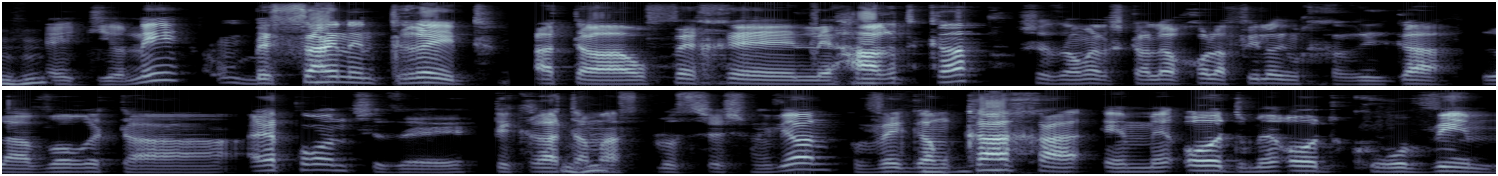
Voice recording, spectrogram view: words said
mm-hmm. הגיוני. בsign and trade אתה הופך להארד קאפ, שזה אומר שאתה לא יכול אפילו עם חריגה לעבור את האפרון, שזה תקרת המס פלוס 6 מיליון, וגם ככה הם מאוד מאוד קרובים,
